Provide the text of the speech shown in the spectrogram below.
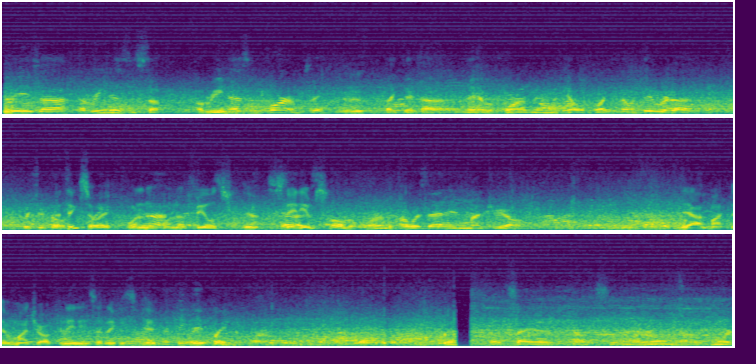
These uh, arenas and stuff. Arenas and forums, eh? Like they, uh, they have a forum in California, don't they? Where the, I think so, eh? One of the, one of the fields, yeah, Yeah, stadiums. it's called a. Or was that in Montreal? Yeah, Mon- the Montreal Canadiens, I think is, I think they played in the forum. Outside of Coliseum in Rome now, it's more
